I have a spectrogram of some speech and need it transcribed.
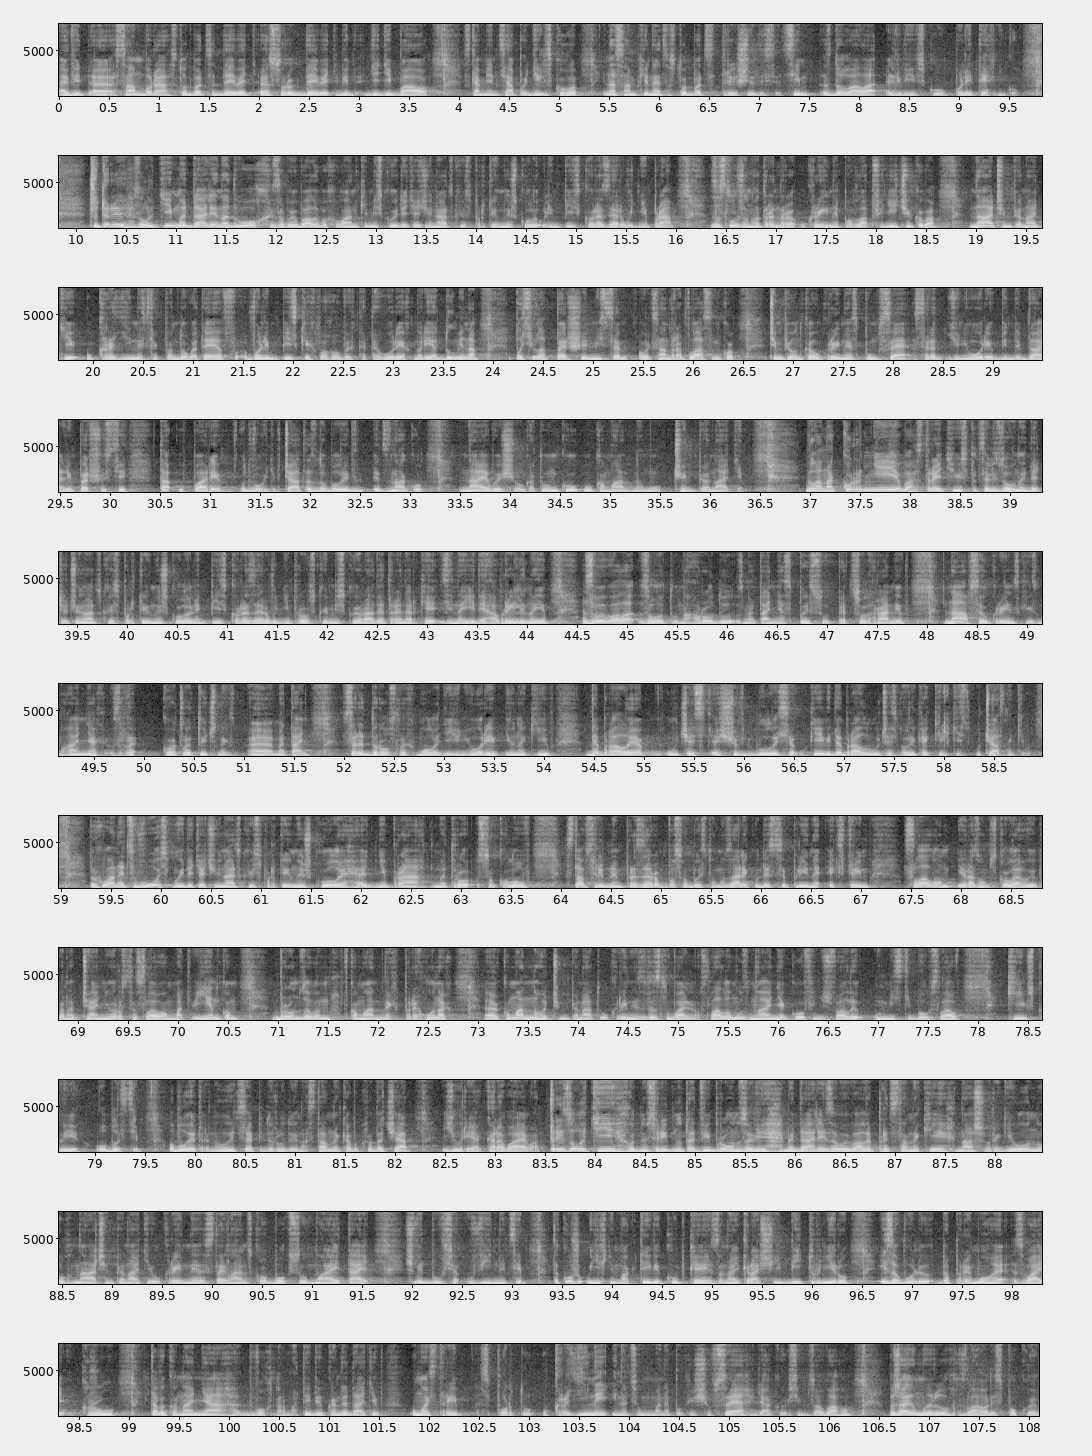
від е, Самбора, 129-49 від Дідібао Кам'янця-Подільського і на сам кінець 123-67 здолала Львівську політехніку. Чотири золоті медалі на двох завоювали вихованки міської дитячо-юнацької спортивної школи Олімпійського резерву Дніпра, заслуженого тренера України Павла Пшенічникова на чемпіонаті України з тхеквондо ВТФ в олімпійських вагових категоріях. Марія Думіна посіла перше місце. Олександра Власенко, чемпіонка України з пумсе серед юніорів в індивідуальній першості та у парі. У двох дівчата здобули відзнаку найвищого гатунку у командному чемпіонаті. Мілана Корнієва з третьої спеціалізованої дитячо-юнацької спортивної школи Олімпійського резерву Дніпровської міської ради тренерки Зінаїди Гавриліної завоювала золоту нагороду з метання спису 500 грамів на всеукраїнських змаганнях з легкоатлетичних е, метань серед дорослих молоді юніорів, юнаків, де брали участь, що відбулися у Києві, де брали участь велика кількість учасників. Вихованець восьмої дитячо-юнацької спортивної школи Дніпра Дмитро Соколов став срібним призером в особистому заліку дисципліни екстрім слалом і разом з колегою по навчанню Ростиславом Матвієнком, бронзовим в командних перегонах е, командного чемпіонату України з веслувального слалому, змагання якого фінішували у місті Богуслав Київської області. Обоє тренуються під орудою наставника-викладача Юрія Караваєва. Три золоті, одну срібну та дві бронзові медалі завоювали представники нашого регіону на чемпіонаті України з тайландського боксу Муай-Тай, що відбувся у Вінниці. Також у їхньому активі кубки за найкращий бій турніру і за волю до перемоги звай Кру та виконання двох нормативів кандидатів у майстри спорту України. І на цьому в мене поки що все. Дякую всім за увагу. Бажаю миру, злагоди, спокою.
